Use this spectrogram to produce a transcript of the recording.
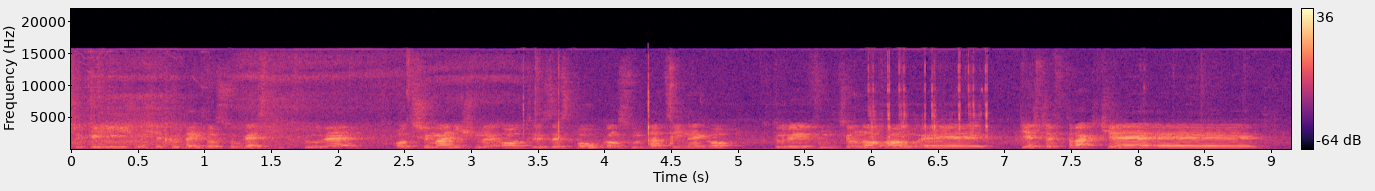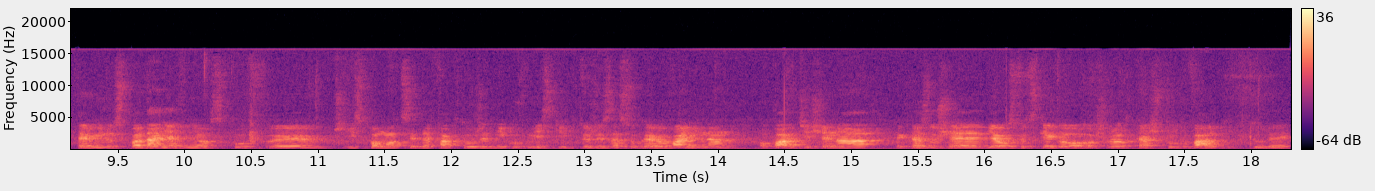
przychyliliśmy się tutaj do sugestii, które otrzymaliśmy od zespołu konsultacyjnego, który funkcjonował e, jeszcze w trakcie e, terminu składania wniosków, e, czyli z pomocy de facto urzędników miejskich, którzy zasugerowali nam oparcie się na kazusie Białostockiego Ośrodka Sztuk Walki, który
